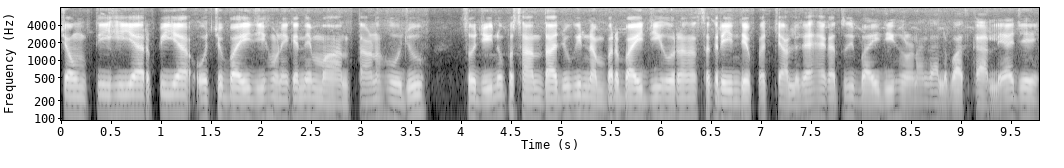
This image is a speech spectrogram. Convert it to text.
34000 ਰੁਪਿਆ ਉਹ ਚ ਬਾਈ ਜੀ ਹੁਣੇ ਕਹਿੰਦੇ ਮਾਨਤਾਨ ਹੋ ਜੂ। ਸੋ ਜਿਹਨੂੰ ਪਸੰਦ ਆ ਜੂਗੀ ਨੰਬਰ ਬਾਈ ਜੀ ਹੋਰਾਂ ਦਾ ਸਕਰੀਨ ਦੇ ਉੱਪਰ ਚੱਲ ਰਿਹਾ ਹੈਗਾ। ਤੁਸੀਂ ਬਾਈ ਜੀ ਹੋਰਾਂ ਨਾਲ ਗੱਲਬਾਤ ਕਰ ਲਿਆ ਜੇ।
